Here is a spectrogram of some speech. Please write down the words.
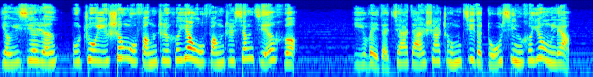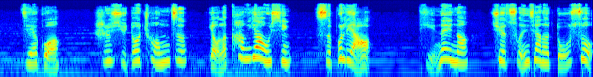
有一些人不注意生物防治和药物防治相结合，一味的加大杀虫剂的毒性和用量，结果使许多虫子有了抗药性，死不了。”体内呢，却存下了毒素，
